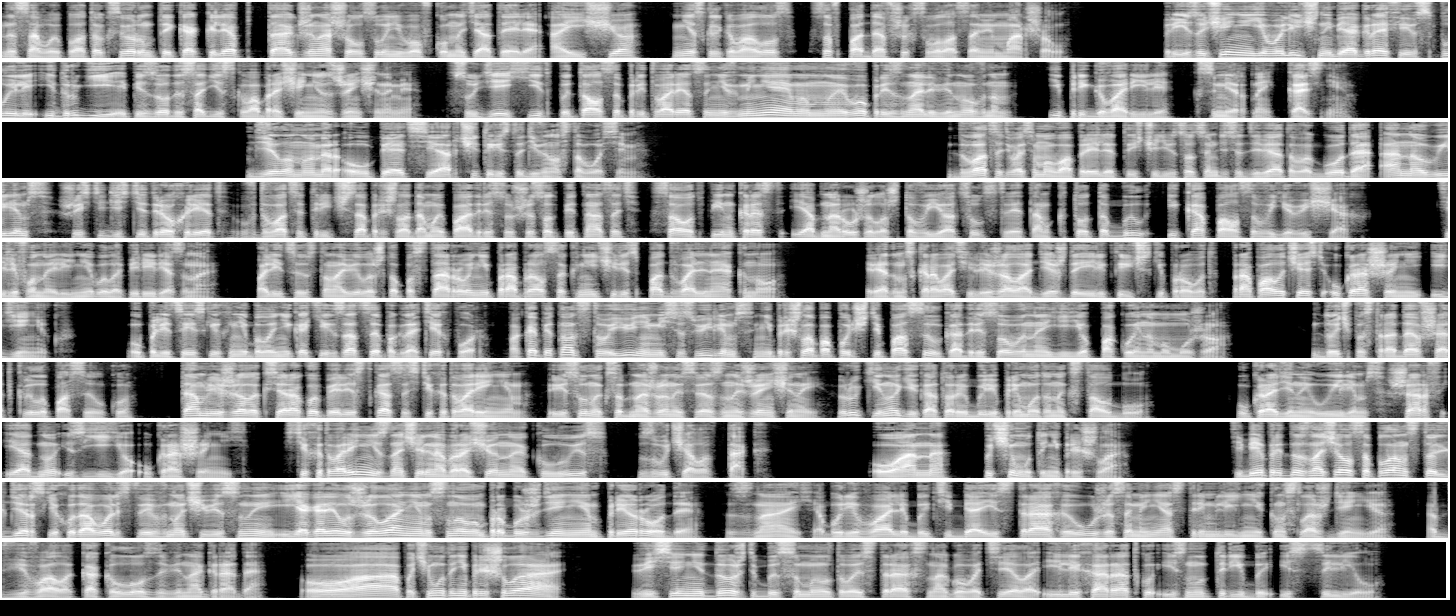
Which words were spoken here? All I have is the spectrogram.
Носовой платок, свернутый как кляп, также нашелся у него в комнате отеля, а еще несколько волос, совпадавших с волосами Маршалл. При изучении его личной биографии всплыли и другие эпизоды садистского обращения с женщинами. В суде Хит пытался притворяться невменяемым, но его признали виновным и приговорили к смертной казни. Дело номер О5-CR-498. 28 апреля 1979 года Анна Уильямс, 63 лет, в 23 часа пришла домой по адресу 615 Саут Пинкрест и обнаружила, что в ее отсутствие там кто-то был и копался в ее вещах. Телефонная линия была перерезана. Полиция установила, что посторонний пробрался к ней через подвальное окно. Рядом с кроватью лежала одежда и электрический провод, пропала часть украшений и денег. У полицейских не было никаких зацепок до тех пор, пока 15 июня миссис Уильямс не пришла по почте посылка, адресованная ее покойному мужу. Дочь пострадавшей открыла посылку. Там лежала ксерокопия листка со стихотворением, рисунок с обнаженной связанной женщиной, руки и ноги которой были примотаны к столбу. Украденный Уильямс шарф и одно из ее украшений. Стихотворение, изначально обращенное к Луис, звучало так. «О, Анна, почему ты не пришла?» Тебе предназначался план столь дерзких удовольствий в ночи весны, и я горел желанием с новым пробуждением природы. Знай, обуревали бы тебя и страх, и ужас, а меня стремление к наслаждению. Обвивала, как лоза винограда. О, а, почему ты не пришла? Весенний дождь бы смыл твой страх с ногого тела и лихорадку изнутри бы исцелил.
